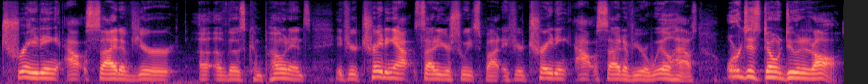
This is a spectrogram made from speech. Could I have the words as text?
trading outside of your uh, of those components if you're trading outside of your sweet spot, if you're trading outside of your wheelhouse, or just don't do it at all.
